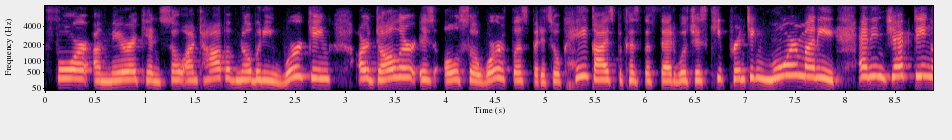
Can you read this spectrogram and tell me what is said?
for Americans. So on top of nobody working, our dollar is also worthless, but it's okay, guys, because the Fed will just keep printing more money and injecting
